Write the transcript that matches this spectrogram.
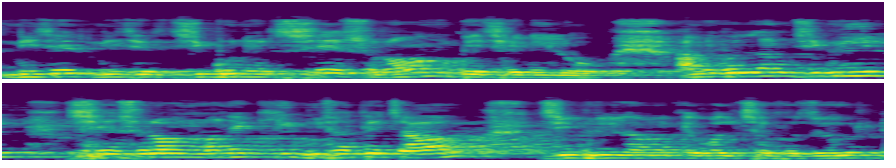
নিজের নিজের জীবনের শেষ রং বেছে নিল। আমি বললাম, জিবরিল, শেষ রং মানে কি বুঝাতে চাও? জিবরিল আমাকে বলছে, হুজুর,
